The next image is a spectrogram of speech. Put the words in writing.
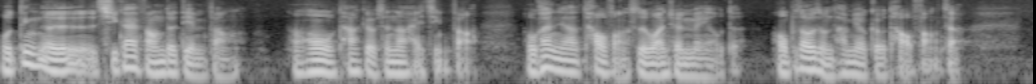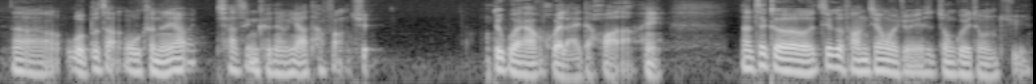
我订了乞丐房的点房，然后他给我升到海景房。我看人家套房是完全没有的，我不知道为什么他没有给我套房这样。那我不知道，我可能要下次可能要套房去。如果要回来的话了，嘿，那这个这个房间我觉得也是中规中矩，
